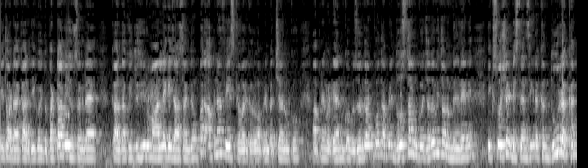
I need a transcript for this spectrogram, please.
ਇਹ ਤੁਹਾਡਾ ਘਰ ਦੀ ਕੋਈ ਦੁਪੱਟਾ ਵੀ ਹੋ ਸਕਦਾ ਹੈ, ਘਰ ਦਾ ਕੋਈ ਤੁਸੀਂ ਰੁਮਾਲ ਲੈ ਕੇ ਜਾ ਸਕਦੇ ਹੋ, ਪਰ ਆਪਣਾ ਫੇਸ ਕਵਰ ਕਰੋ, ਆਪਣੇ ਬੱਚਿਆਂ ਨੂੰ ਕੋ ਆਪਣੇ ਵੱਡਿਆਂ ਨੂੰ ਕੋ ਬਜ਼ੁਰਗਾਂ ਨੂੰ ਕੋ ਤੇ ਆਪਣੇ ਦੋਸਤਾਂ ਨੂੰ ਕੋ ਜਦੋਂ ਵੀ ਤੁਹਾਨੂੰ ਮਿਲਦੇ ਨੇ, ਇੱਕ ਸੋਸ਼ਲ ਡਿਸਟੈਂਸਿੰਗ ਰੱਖਣ, ਦੂਰ ਰੱਖਣ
